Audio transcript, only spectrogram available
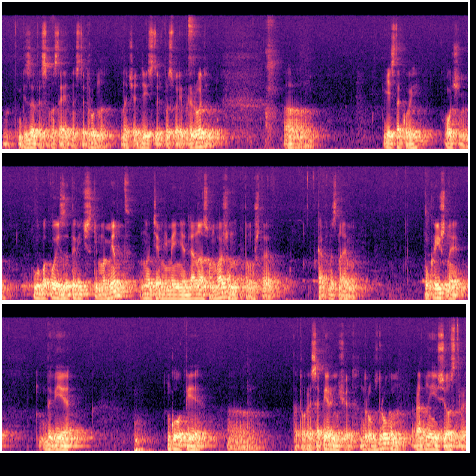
Вот. Без этой самостоятельности трудно начать действовать по своей природе. А, есть такой очень глубоко эзотерический момент, но тем не менее для нас он важен, потому что, как мы знаем, у Кришны две гопи, э, которые соперничают друг с другом, родные сестры,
